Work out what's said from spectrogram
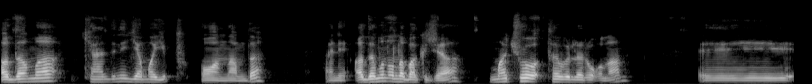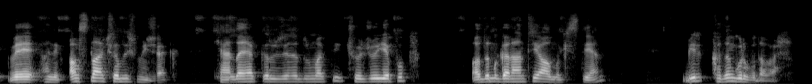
adama kendini yamayıp o anlamda hani adamın ona bakacağı maço tavırları olan eee, ve hani asla çalışmayacak kendi ayakları üzerinde durmak değil çocuğu yapıp adamı garantiye almak isteyen bir kadın grubu da var.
